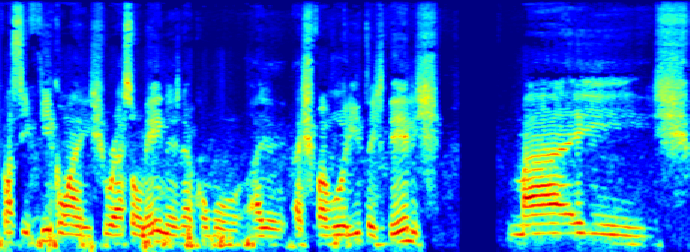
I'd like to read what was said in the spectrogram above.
classificam as WrestleManias né, como as, as favoritas deles. Mas,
